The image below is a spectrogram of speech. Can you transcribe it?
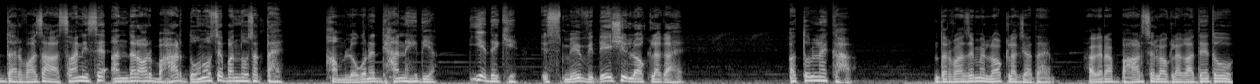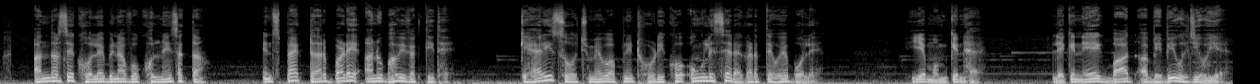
दरवाज़ा आसानी से अंदर और बाहर दोनों से बंद हो सकता है। हम लोगों ने ध्यान नहीं दिया। ये देखिए, इसमें विदेशी लॉक लगा है। अतुल ने कहा, दरवाजे में लॉक लग जाता है। अगर आप बाहर से लॉक लगाते तो अंदर से खोले बिना वो खुल नहीं सकता। इंस्पेक्टर बड़े अनुभवी व्यक्ति थे। गहरी सोच में वो अपनी ठोड़ी को उंगली से रगड़ते हुए बोले, ये मुमकिन है, लेकिन एक बात अभी भी उलझी हुई है।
